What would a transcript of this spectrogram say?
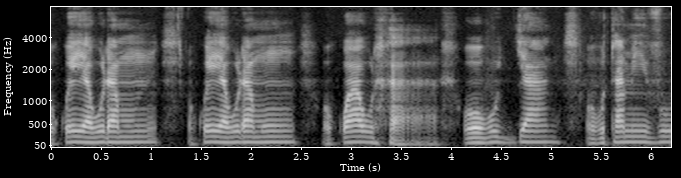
okweyawulamu okweyawulamu okwawula obujja obutamiivu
